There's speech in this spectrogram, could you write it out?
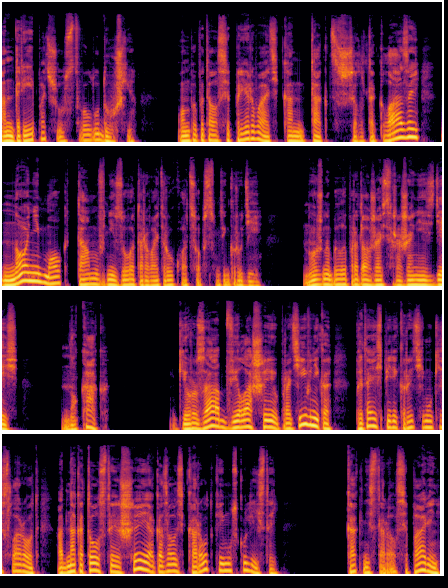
Андрей почувствовал удушье. Он попытался прервать контакт с желтоглазой, но не мог там внизу оторвать руку от собственной груди. Нужно было продолжать сражение здесь. Но как? Гюрза обвела шею противника, пытаясь перекрыть ему кислород, однако толстая шея оказалась короткой и мускулистой. Как ни старался парень,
